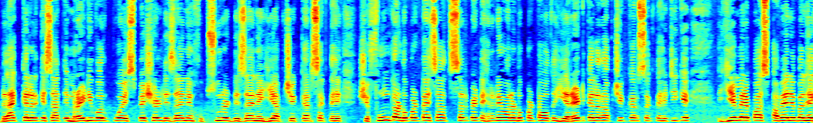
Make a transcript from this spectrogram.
ब्लैक कलर के साथ एम्ब्रॉयडरी वर्क हुआ है स्पेशल डिज़ाइन है खूबसूरत डिज़ाइन है ये आप चेक कर सकते हैं। शेफून का दुपट्टा है साथ सर पे ठहरने वाला दुपट्टा होता है ये रेड कलर आप चेक कर सकते हैं ठीक है? ये मेरे पास अवेलेबल है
